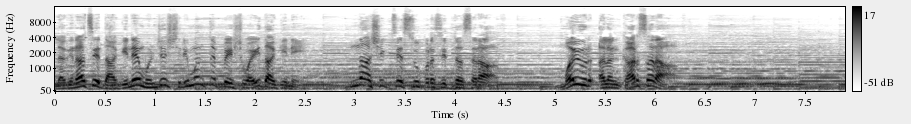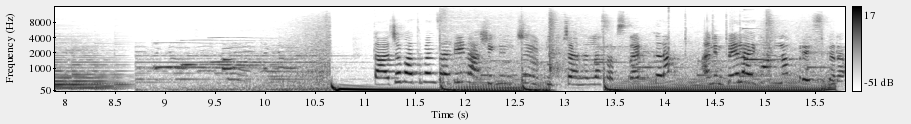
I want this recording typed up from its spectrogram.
लग्नाचे दागिने म्हणजे श्रीमंत पेशवाई दागिने. नाशिकचे सुप्रसिद्ध सराफ मयूर अलंकार सराफ. ताज्या बातम्यांसाठी नाशिक न्यूजच्या युट्यूब चॅनलला सबस्क्राईब करा आणि बेल आयकॉनला प्रेस करा.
